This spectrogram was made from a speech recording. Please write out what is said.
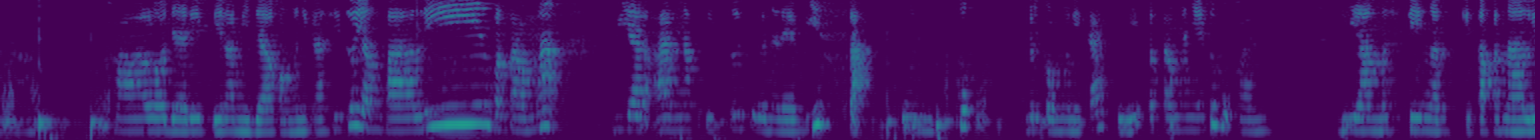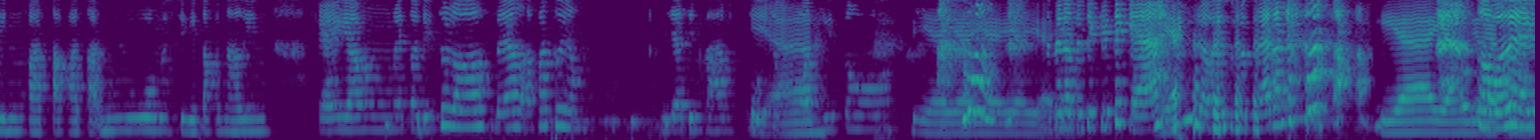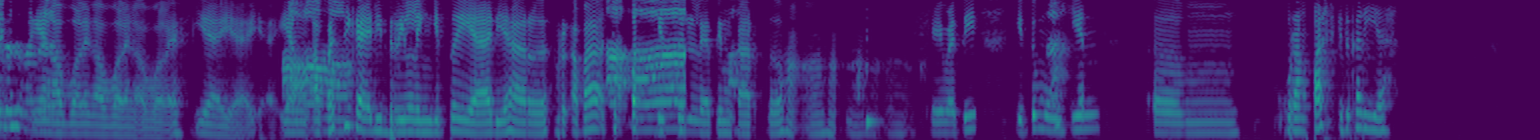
Nah, kalau dari piramida komunikasi itu yang paling pertama biar anak itu sebenarnya bisa untuk berkomunikasi, pertamanya itu bukan dia mesti ngerti kita kenalin kata-kata dulu, mesti kita kenalin kayak yang metode itu loh, Bel, apa tuh yang liatin kartu Iya. cepet gitu. Iya, iya, iya, iya, iya. Tapi ada titik-titik ya, Iya. nggak boleh sebut merek. Iya, yang Nggak boleh ya diliatin. gitu sebenarnya. Iya, nggak boleh, nggak boleh, nggak boleh. Iya, iya, iya. Yang Oh, apa oh, sih kayak di drilling gitu ya, dia harus ber, apa cepet Ah, gitu diliatin ah. kartu. Heeh, heeh, heeh. Oke, berarti itu mungkin em, kurang pas gitu kali ya.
